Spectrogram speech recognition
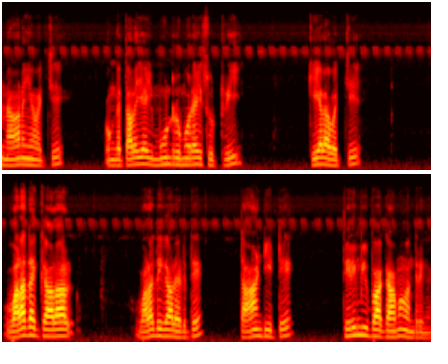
நாணயம் வச்சு உங்கள் தலையை மூன்று முறை சுற்றி கீழே வச்சு வலது காலால் வலது கால் எடுத்து தாண்டிட்டு திரும்பி பார்க்காம வந்துடுங்க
